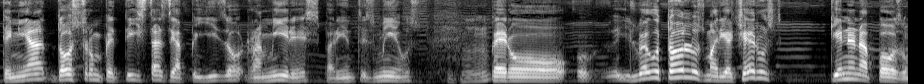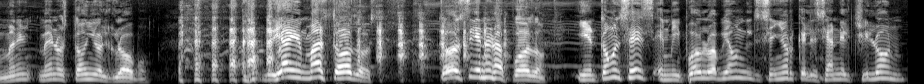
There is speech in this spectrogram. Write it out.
tenía dos trompetistas de apellido Ramírez, parientes míos, pero... Y luego todos los mariacheros tienen apodo, men- menos Toño el Globo. y hay más todos. Todos tienen apodo. Y entonces en mi pueblo había un señor que le decían el chilón.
